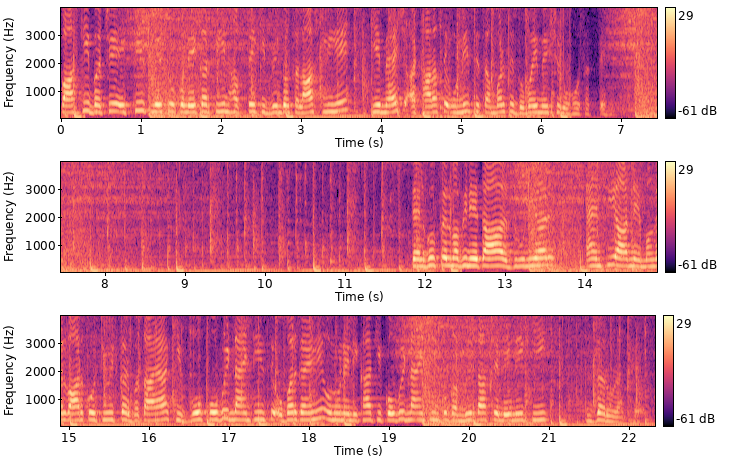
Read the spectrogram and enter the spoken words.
बाकी बचे 31 मैचों को लेकर तीन हफ़्ते की विंडो तलाश ली है। ये मैच 18 से 19 सितंबर से दुबई में शुरू हो सकते हैं। तेलुगु फ़िल्म अभिनेता जूनियर एनटीआर ने मंगलवार को ट्वीट कर बताया कि वो कोविड 19 से उबर गए हैं। उन्होंने लिखा कि कोविड 19 को गंभीरता से लेने की ज़रूरत है।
